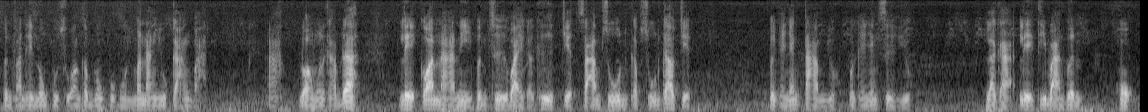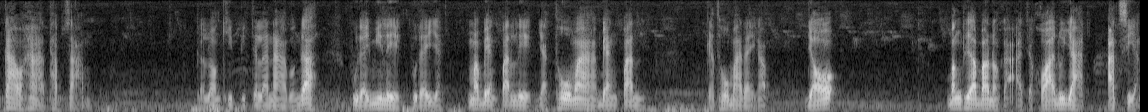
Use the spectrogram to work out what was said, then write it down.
เพื่อนฝันเห็นหลวงปู่สวงกับหลวงปู่หมุนมานั่งอยู่กลางบาทอะลองมานครับเด้อเลขก้อนหนานี่เพื่อนซื้อไว้ก็คือเจ็ดสามศูนย์กับศูนย์เก้าเจ็ดเพื่อนก็ยังตามอยู่ เพื่อนก็ยังซื้ออยู่ แล้วก็เลขที่บ้านเพื่อนหกเก้าห้าทับสามก็ลองคิดพิจารณาเบิ่งเด้อผู้ใดมีเลขผู้ใดอยาก มาแบ่งปันเลขอยากโทรมาแบ่งปันก็โทรมาได้ครับ เดี๋ยวบางเทื่อบ้านนอกก็อาจจะขออนุญาตอัดเสียง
